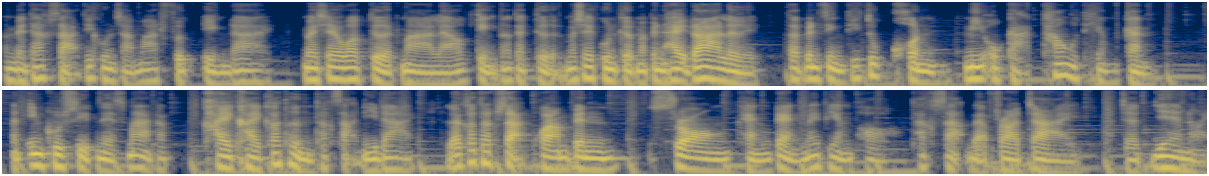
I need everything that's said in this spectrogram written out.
มันเป็นทักษะที่คุณสามารถฝึกเองได้ ไม่ใช่ว่าเกิดมาแล้วเก่งตั้งแต่เกิด ไม่ใช่คุณเกิดมาเป็นไฮดราเลย แต่เป็นสิ่งที่ทุกคนมีโอกาสเท่าเทียมกันมัน inclusiveness มากครับ ใครๆก็ถึงทักษะนี้ได้ แล้วก็ทักษะความเป็น strong แข็งแกร่งไม่เพียงพอ ทักษะแบบ fragile อาจจะแย่หน่อย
